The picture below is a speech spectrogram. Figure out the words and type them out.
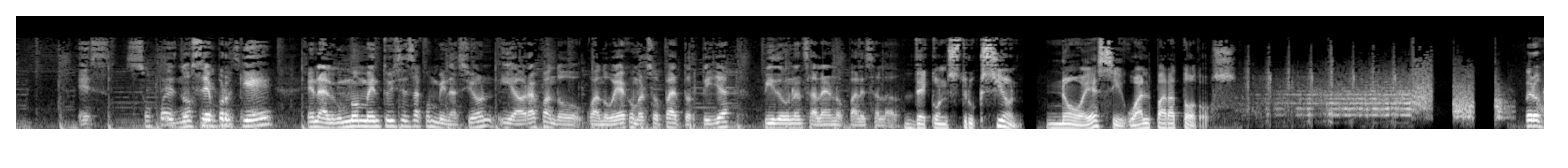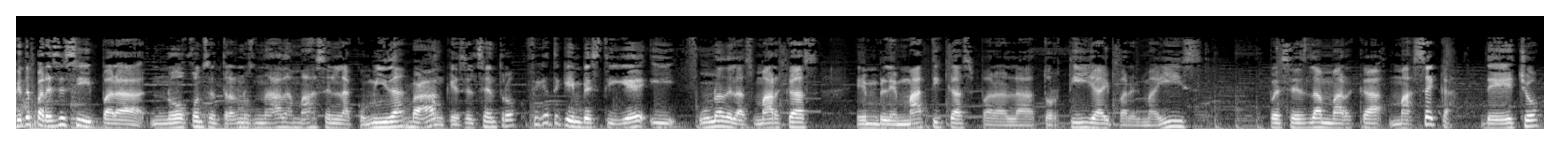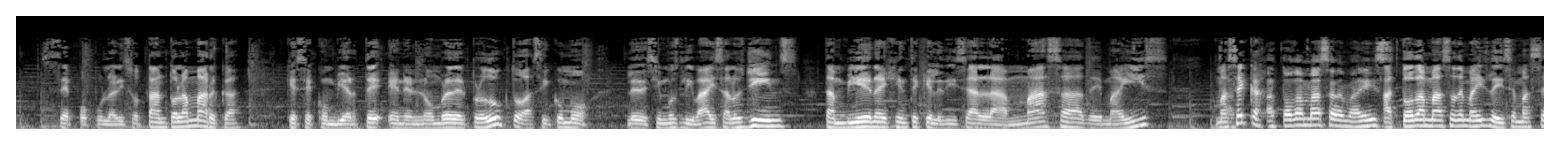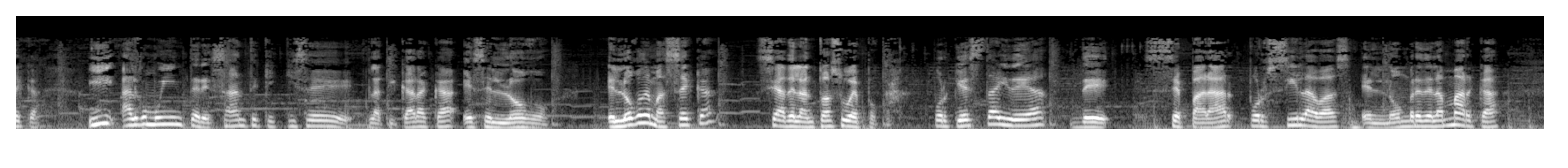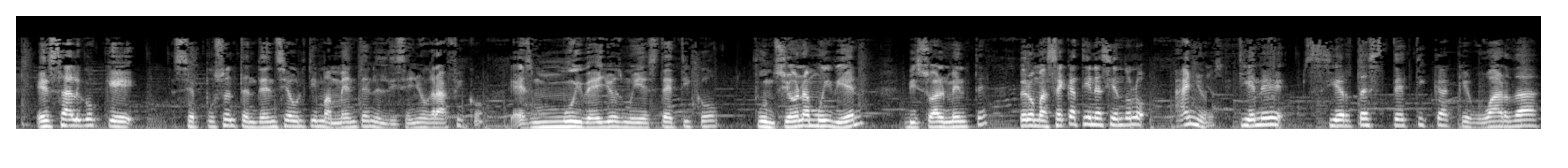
es... Sopa de es- no sé por qué en algún momento hice esa combinación y ahora cuando, cuando voy a comer sopa de tortilla pido una ensalada de nopales al lado. Deconstrucción no es igual para todos. Pero ¿qué te parece si para no concentrarnos nada más en la comida, Va. aunque es el centro, fíjate que investigué y una de las marcas emblemáticas para la tortilla y para el maíz, pues es la marca Maseca. De hecho, se popularizó tanto la marca que se convierte en el nombre del producto, así como le decimos Levi's a los jeans, también hay gente que le dice a la masa de maíz Maseca. A toda masa de maíz. A toda masa de maíz le dice más seca. Y algo muy interesante que quise platicar acá es el logo. El logo de Maseca se adelantó a su época. Porque esta idea de separar por sílabas el nombre de la marca es algo que se puso en tendencia últimamente en el diseño gráfico. Es muy bello, es muy estético, funciona muy bien visualmente, pero Maseca tiene haciéndolo años. Tiene cierta estética que guarda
